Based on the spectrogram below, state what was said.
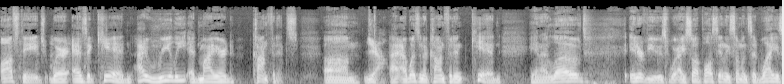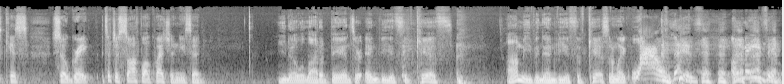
off stage, where as a kid, I really admired confidence. Um, Yeah. I, I wasn't a confident kid, and I loved interviews where I saw Paul Stanley. Someone said, "Why is Kiss so great?" It's such a softball question, and he said, "You know, a lot of bands are envious of Kiss." I'm even envious of Kiss. And I'm like, wow, that is amazing.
